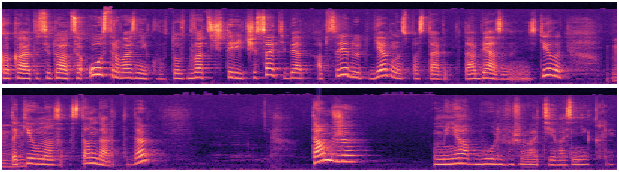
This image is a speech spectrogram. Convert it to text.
какая-то ситуация остро возникла, то в 24 часа тебя обследуют, диагноз поставят, это обязаны они сделать. Угу. Такие у нас стандарты, да? Там же у меня боли в животе возникли.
